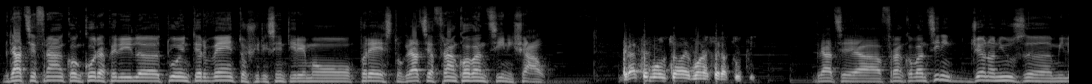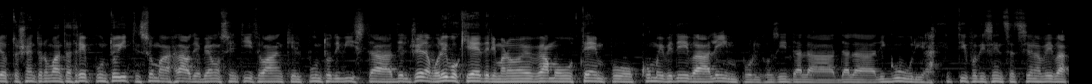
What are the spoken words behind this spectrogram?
Grazie Franco ancora per il tuo intervento, ci risentiremo presto. Grazie a Franco Avanzini, ciao. Grazie molto e buonasera a tutti. Grazie a Franco Vanzini, genonews1893.it, insomma Claudio abbiamo sentito anche il punto di vista del Genoa, volevo chiedergli ma non avevamo tempo come vedeva l'Empoli così dalla, dalla Liguria, che tipo di sensazione aveva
